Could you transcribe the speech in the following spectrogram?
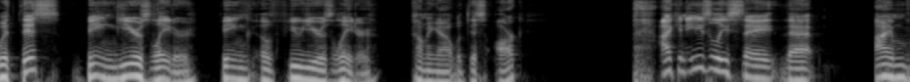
with this being years later, being a few years later coming out with this arc, I can easily say that I'm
